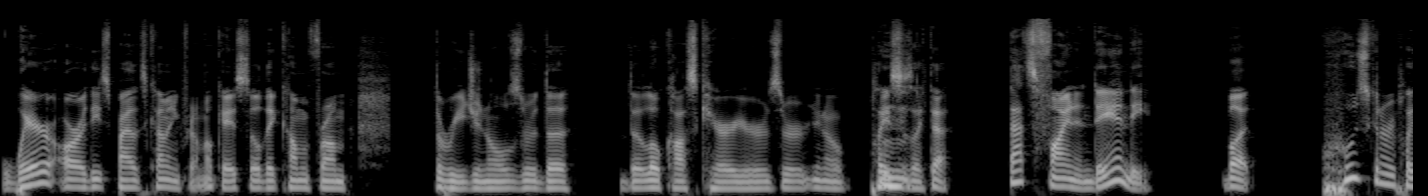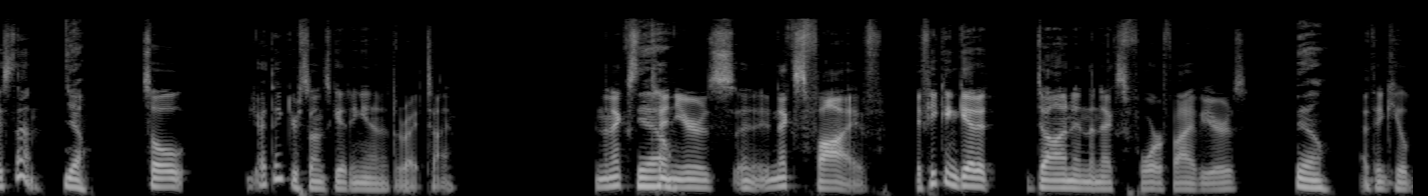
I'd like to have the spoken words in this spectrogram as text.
Where are these pilots coming from? Okay, so they come from the regionals or the the low cost carriers or you know places Mhm. like that. That's fine and dandy, but who's going to replace them? Yeah. So I think your son's getting in at the right time. In the next Yeah. 10 years, uh, next 5, if he can get it done in the next 4 or 5 years, yeah, I think he'll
